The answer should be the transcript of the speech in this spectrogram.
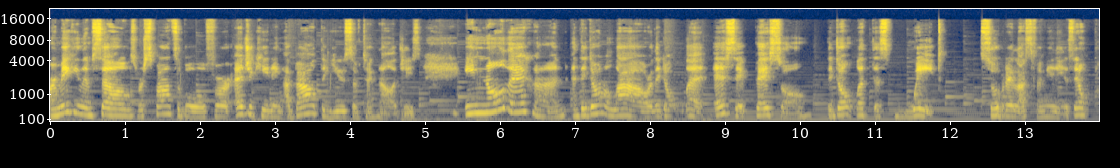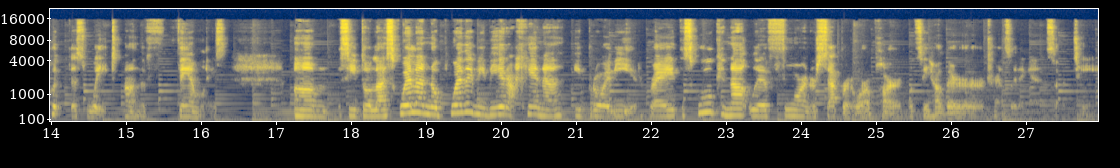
are making themselves responsible for educating about the use of technologies. Y no dejan, and they don't allow or they don't let ese peso, they don't let this weight sobre las familias. They don't put this weight on the families. Um, cito, la escuela no puede vivir ajena y prohibir, right? The school cannot live foreign or separate or apart. Let's see how they're translating it. 17.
